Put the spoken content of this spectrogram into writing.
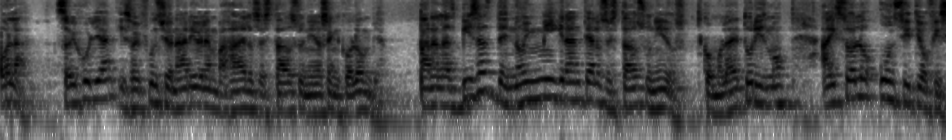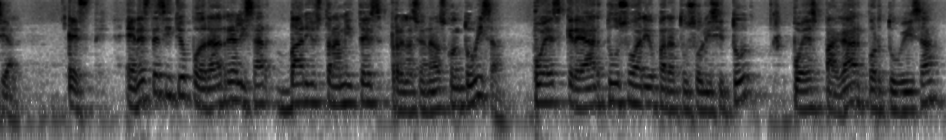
Hola, soy Julián y soy funcionario de la Embajada de los Estados Unidos en Colombia. Para las visas de no inmigrante a los Estados Unidos, como la de turismo, hay solo un sitio oficial, este en este sitio podrás realizar varios trámites relacionados con tu visa. Puedes crear tu usuario para tu solicitud, puedes pagar por tu visa,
